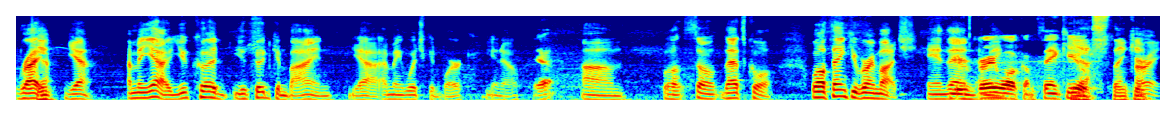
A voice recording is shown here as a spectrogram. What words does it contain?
Right. Yeah. Yeah. I mean, yeah, you could you could combine. Yeah. I mean, which could work. You know. Yeah, Um. Well, so that's cool. Well, thank you very much. And then you're very I mean, welcome. Thank you. Yes, thank you. All right.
